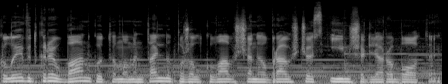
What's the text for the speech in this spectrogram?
Коли я відкрив банку, то моментально пожалкував, що не обрав щось інше для роботи.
